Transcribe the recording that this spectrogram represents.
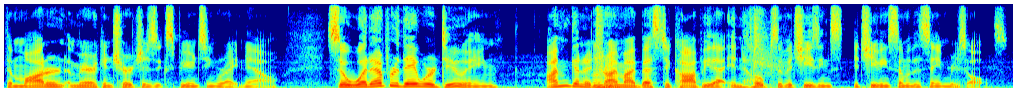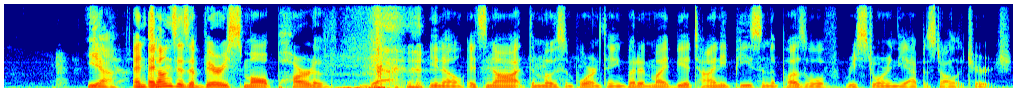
the modern American church is experiencing right now. So, whatever they were doing, I'm going to try Mhm. my best to copy that in hopes of achieving, achieving some of the same results. Yeah. And, tongues is a very small part of that. you know, it's not the most important thing, but it might be a tiny piece in the puzzle of restoring the apostolic church.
